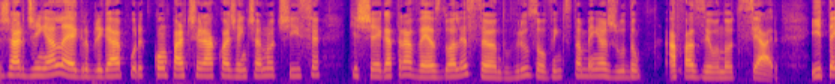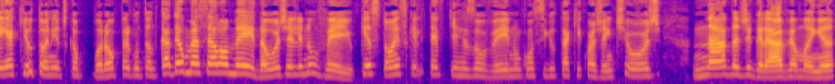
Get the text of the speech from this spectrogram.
Jardim Alegre. Obrigado por compartilhar com a gente a notícia que chega através do Alessandro, viu? Os ouvintes também ajudam a fazer o noticiário. E tem aqui o Toninho de Campo Porão perguntando: cadê o Marcelo Almeida? Hoje ele não veio. Questões que ele teve que resolver e não conseguiu estar aqui com a gente hoje. Nada de grave. Amanhã,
